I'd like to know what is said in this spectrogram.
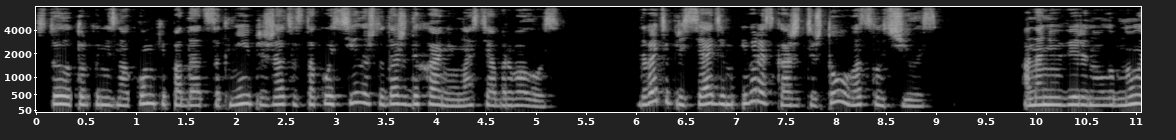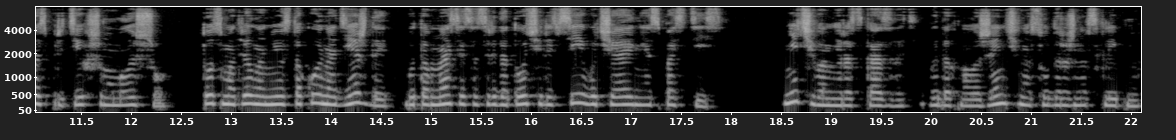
Стоило только незнакомке податься к ней и прижаться с такой силой, что даже дыхание у Насти оборвалось. «Давайте присядем, и вы расскажете, что у вас случилось». Она неуверенно улыбнулась притихшему малышу. Тот смотрел на нее с такой надеждой, будто в Насте сосредоточились все его чаяния спастись. «Нечего мне рассказывать», — выдохнула женщина, судорожно всхлипнув.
